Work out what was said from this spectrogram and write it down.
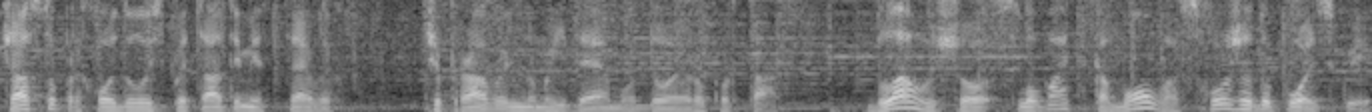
Часто приходилось питати місцевих, чи правильно ми йдемо до аеропорта. Благо, що словацька мова схожа до польської,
